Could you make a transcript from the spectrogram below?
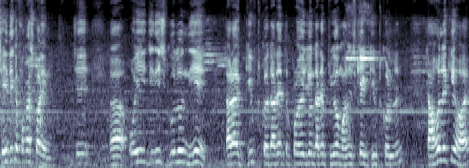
সেই দিকে ফোকাস করেন যে ওই জিনিসগুলো নিয়ে তারা গিফট তাদের প্রয়োজন, তাদের প্রিয় মানুষকে গিফট করলেন, তাহলে কি হয়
